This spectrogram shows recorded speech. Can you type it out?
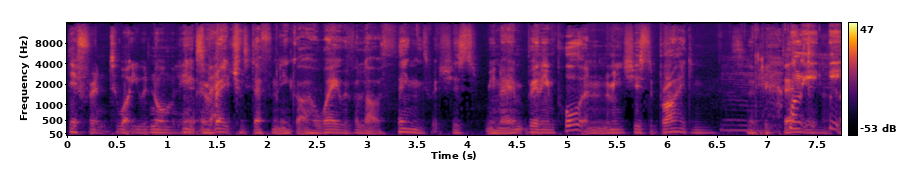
different to what you would normally Yeah, expect. Rachel definitely got her way with a lot of things, which is you know really important. I mean, she's the bride and it's a big day. Well, and e-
